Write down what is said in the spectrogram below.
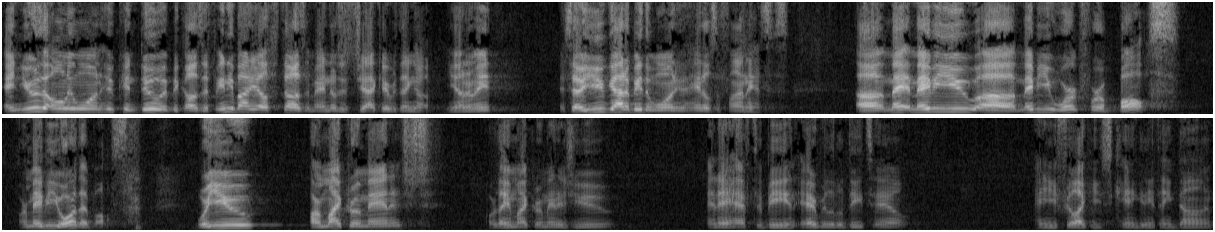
And you're the only one who can do it because if anybody else does it, man, they'll just jack everything up. You know what I mean? And so you've got to be the one who handles the finances. Uh, may, maybe, you, uh, maybe you work for a boss, or maybe you are that boss, where you are micromanaged, or they micromanage you, and they have to be in every little detail, and you feel like you can't get anything done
